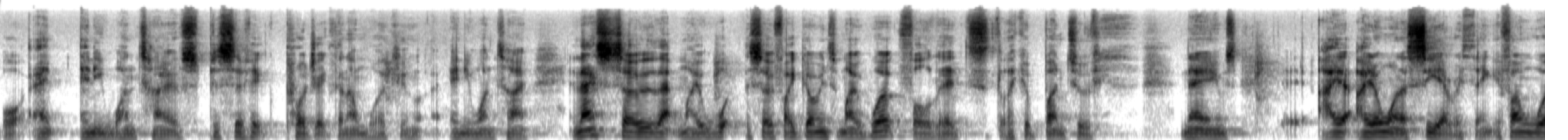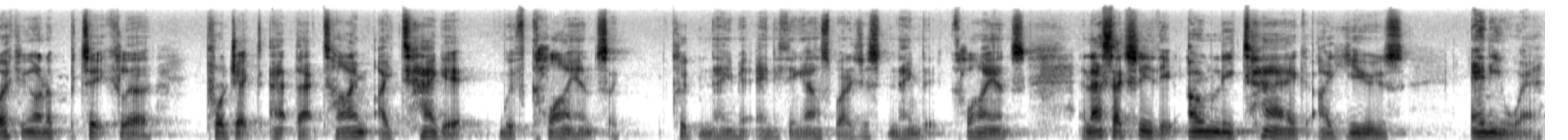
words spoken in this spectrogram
or at any one time, a specific project that I'm working on at any one time. And that's so that my, so if I go into my work folder, it's like a bunch of names. I, I don't want to see everything. If I'm working on a particular project at that time, I tag it with clients. I could name it anything else, but I just named it clients. And that's actually the only tag I use anywhere.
